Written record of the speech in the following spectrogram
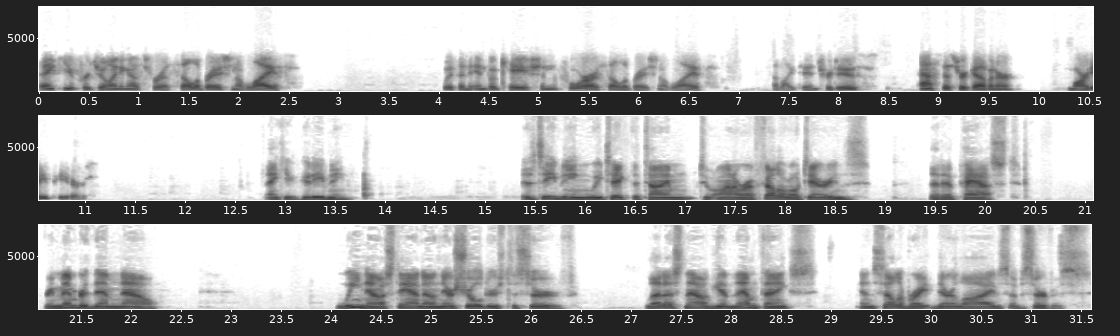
Thank you for joining us for a celebration of life. With an invocation for our celebration of life, I'd like to introduce past District Governor Marty Peters. Thank you. Good evening. This evening, we take the time to honor our fellow Rotarians that have passed. Remember them now. We now stand on their shoulders to serve. Let us now give them thanks and celebrate their lives of service.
